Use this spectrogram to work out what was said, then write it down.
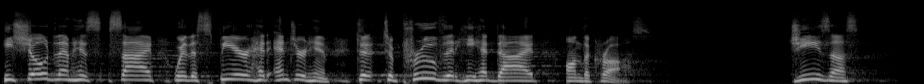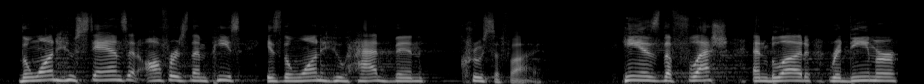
He showed them his side where the spear had entered him to, to prove that he had died on the cross. Jesus, the one who stands and offers them peace, is the one who had been crucified. He is the flesh and blood Redeemer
